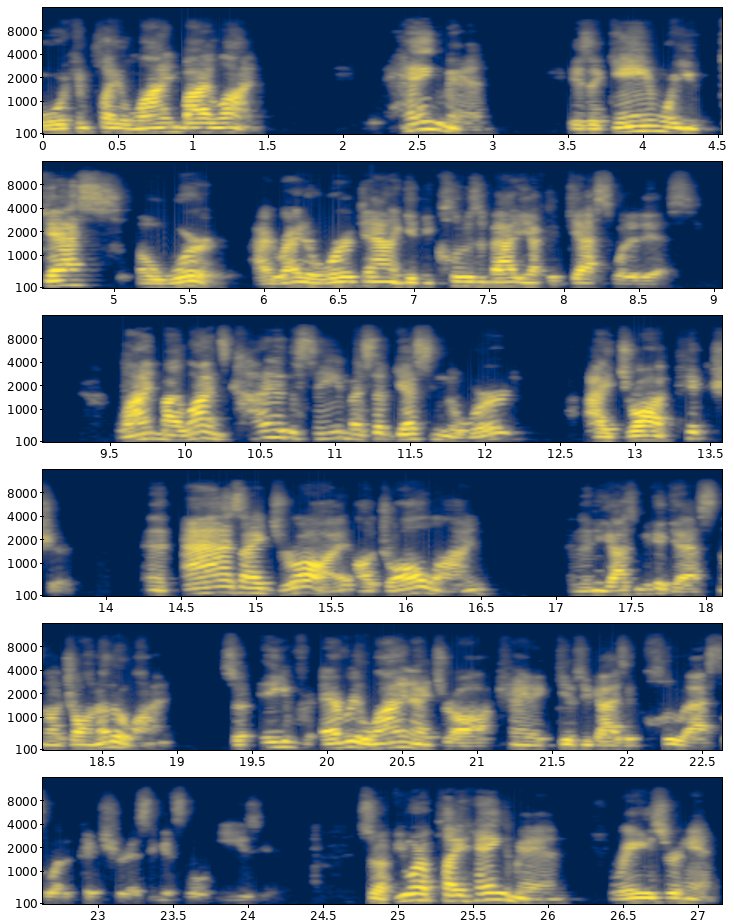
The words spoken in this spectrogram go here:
or we can play line by line. Hangman is a game where you guess a word. I write a word down and give you clues about it. You have to guess what it is. Line by line is kind of the same, but instead of guessing the word, I draw a picture. And as I draw it, I'll draw a line, and then you guys make a guess, and I'll draw another line. So every line I draw kind of gives you guys a clue as to what the picture is and gets a little easier. So if you want to play hangman, raise your hand.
